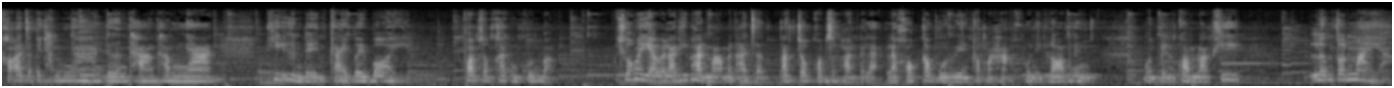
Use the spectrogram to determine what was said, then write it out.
เขาอาจจะไปทำงานเดินทางทำงานที่อื่นเดินไกลบ่อย ๆ ความสำคัญของคุณแบบช่วงระยะเวลาที่ผ่านมามันอาจจะตัดจบความสัมพันธ์ไปแล้ว แล้วเขากลับวนเวียนกลับมาหาคุณอีกรอบหนึ่งเหมือนเป็นความรักที่เริ่มต้นใหม่อะ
